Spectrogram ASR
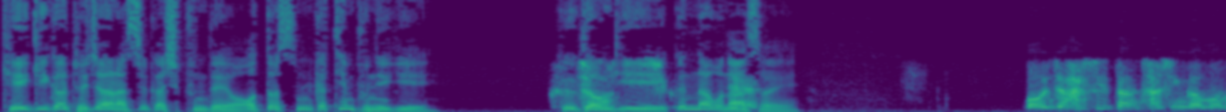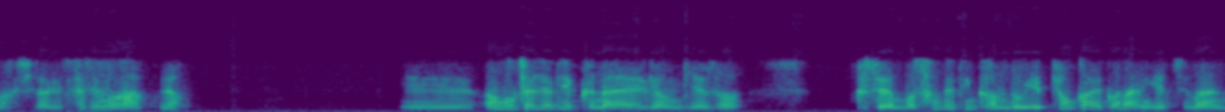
계기가 되지 않았을까 싶은데요. 어떻습니까? 팀 분위기. 그 그쵸. 경기 끝나고 네. 나서의. 뭐 이제 할 수 있다는 자신감은 확실하게 찾은 것 같고요. 예, 한국전력이 그날 경기에서 글쎄요, 뭐 상대팀 감독이 평가할 건 아니겠지만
